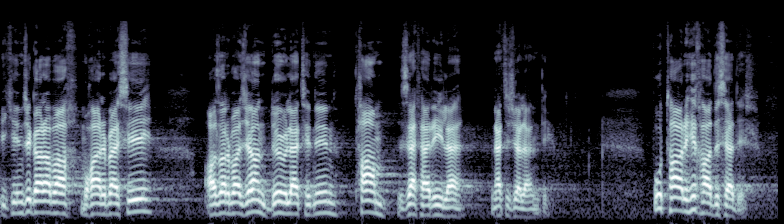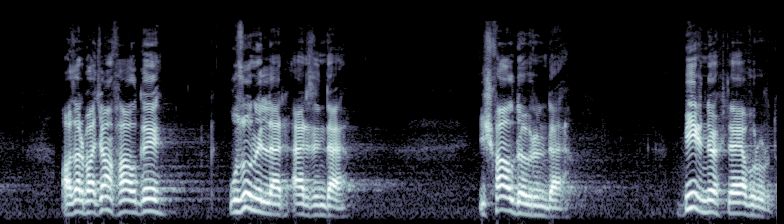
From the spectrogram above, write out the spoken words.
İkinci Qarabağ müharibəsi Azərbaycan dövlətinin tam zəfəri ilə nəticələndi. Bu tarixi hadisədir. Azərbaycan xalqı uzun illər ərzində işğal dövründə bir nöqtəyə vururdu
